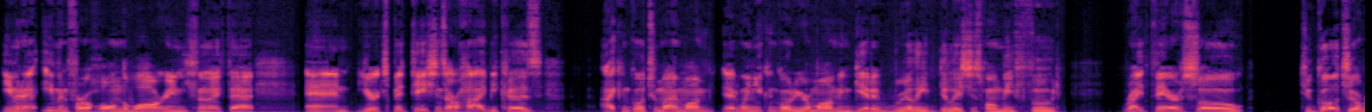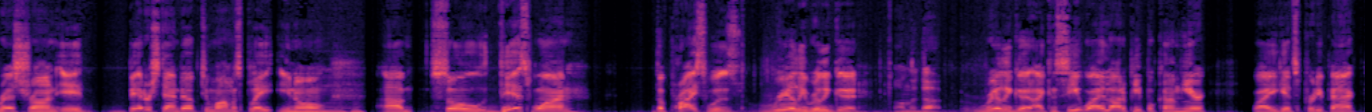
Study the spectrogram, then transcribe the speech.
even a, even for a hole in the wall or anything like that, and your expectations are high because I can go to my mom, Edwin. You can go to your mom and get a really delicious homemade food right there. So to go to a restaurant, it better stand up to mama's plate, you know. Mhm. Um, so this one, the price was really, really good, On the dot. really good. I can see why a lot of people come here, why it gets pretty packed.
